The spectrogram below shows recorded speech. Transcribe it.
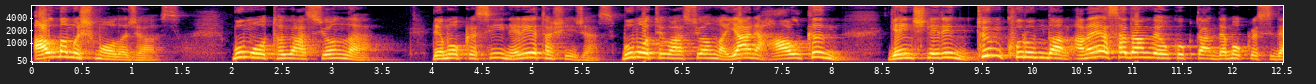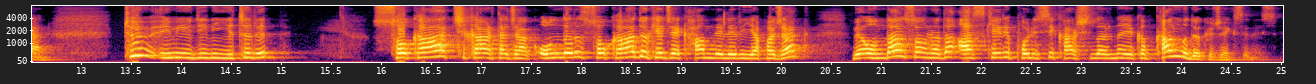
almamış mı olacağız? Bu motivasyonla demokrasiyi nereye taşıyacağız? Bu motivasyonla yani halkın, gençlerin tüm kurumdan, anayasadan ve hukuktan, demokrasiden tüm ümidini yitırıp sokağa çıkartacak, onları sokağa dökecek hamleleri yapacak ve ondan sonra da askeri polisi karşılarına yakıp kan mı dökeceksiniz?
